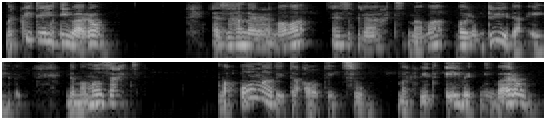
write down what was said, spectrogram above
Maar ik weet eigenlijk niet waarom. En ze gaan naar haar mama en ze vraagt, mama, waarom doe je dat eigenlijk? De mama zegt, maar oma deed dat altijd zo. Maar ik weet eigenlijk niet waarom.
